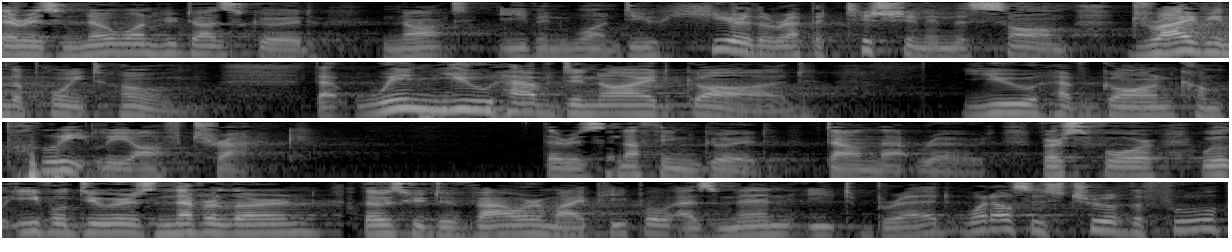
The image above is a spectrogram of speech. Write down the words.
There is no one who does good, not even one. Do you hear the repetition in this psalm driving the point home? That when you have denied God, you have gone completely off track. There is nothing good down that road. Verse 4, will evildoers never learn? Those who devour my people as men eat bread? What else is true of the fool?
